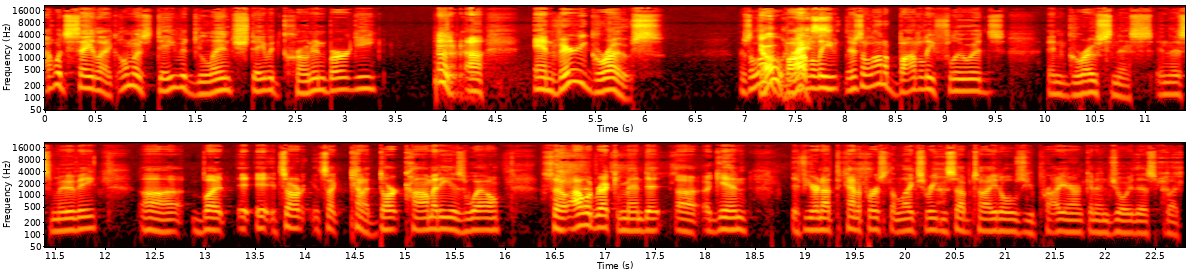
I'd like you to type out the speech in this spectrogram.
I would say, like almost David Lynch, David Cronenbergy, uh, and very gross. There's a lot Oh, of bodily. There's a lot of bodily fluids and grossness in this movie, uh, but it, it, it's art, it's like kind of dark comedy as well. So I would recommend it. Uh, again, if you're not the kind of person that likes reading subtitles, you probably aren't going to enjoy this. But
